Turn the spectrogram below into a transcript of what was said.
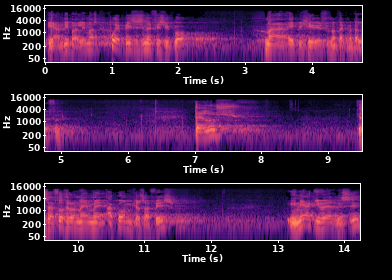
οι αντίπαλοι μας, που επίσης είναι φυσικό να επιχειρήσουν να τα εκμεταλλευτούν. Τέλος, και σε αυτό θέλω να είμαι ακόμη πιο σαφής, η νέα κυβέρνηση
